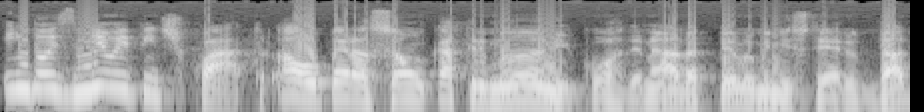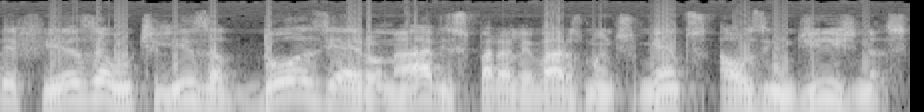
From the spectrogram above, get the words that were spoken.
em 2024. A Operação Catrimani, coordenada pelo Ministério da Defesa, utiliza 12 aeronaves para levar os mantimentos aos indígenas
